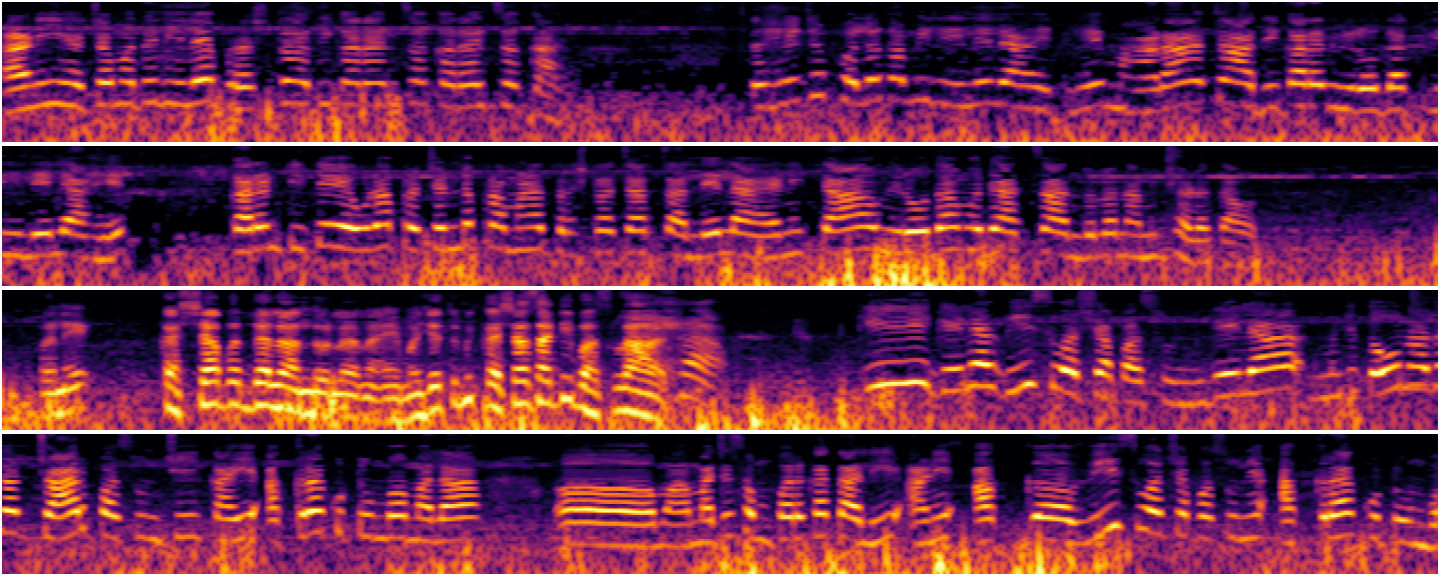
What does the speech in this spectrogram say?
आणि ह्याच्यामध्ये लिहिलंय भ्रष्ट अधिकाऱ्यांचं करायचं काय? तर हे जे फलक आम्ही लिहिलेले आहेत हे म्हाडाच्या अधिकाऱ्यांविरोधात लिहिलेले आहेत. कारण तिथे एवढा प्रचंड प्रमाणात भ्रष्टाचार चाललेला आहे आणि त्या विरोधामध्ये आजचं आंदोलन आम्ही छडत आहोत. पण हे कशाबद्दल आंदोलन आहे? म्हणजे तुम्ही कशासाठी बसला आहात? हा. की गेल्या वीस वर्षापासून गेल्या म्हणजे दोन हजार चार पासूनची काही अकरा कुटुंब मला माझ्या संपर्कात आली आणि अक वीस वर्षापासून हे अकरा कुटुंब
